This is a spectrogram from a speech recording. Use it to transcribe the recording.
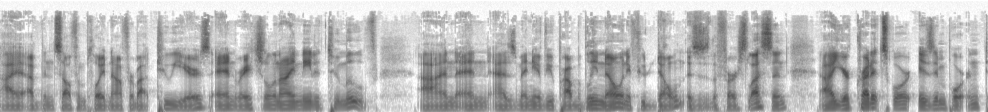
I've been self employed now for about two years, and Rachel and I needed to move. Uh, and, and as many of you probably know, and if you don't, this is the first lesson. Uh, your credit score is important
